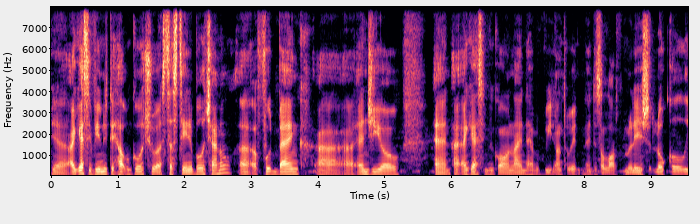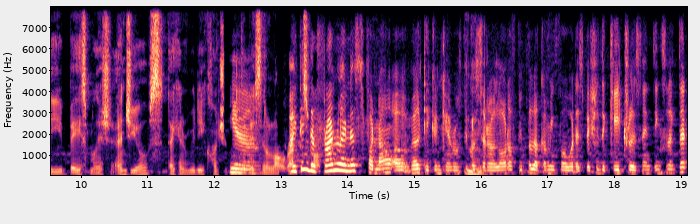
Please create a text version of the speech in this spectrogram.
yeah, I guess if you need to help go through a sustainable channel, uh, a food bank, uh, uh, NGO, and I, I guess if you go online and have a read onto it, there's a lot of Malaysia locally based Malaysian NGOs that can really contribute to this in the long run I think the well. frontliners for now are well taken care of because hmm there are a lot of people are coming forward, especially the caterers and things like that.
